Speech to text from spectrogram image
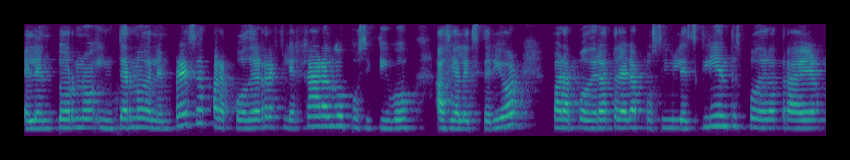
el entorno interno de la empresa para poder reflejar algo positivo hacia el exterior, para poder atraer a posibles clientes, poder atraer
